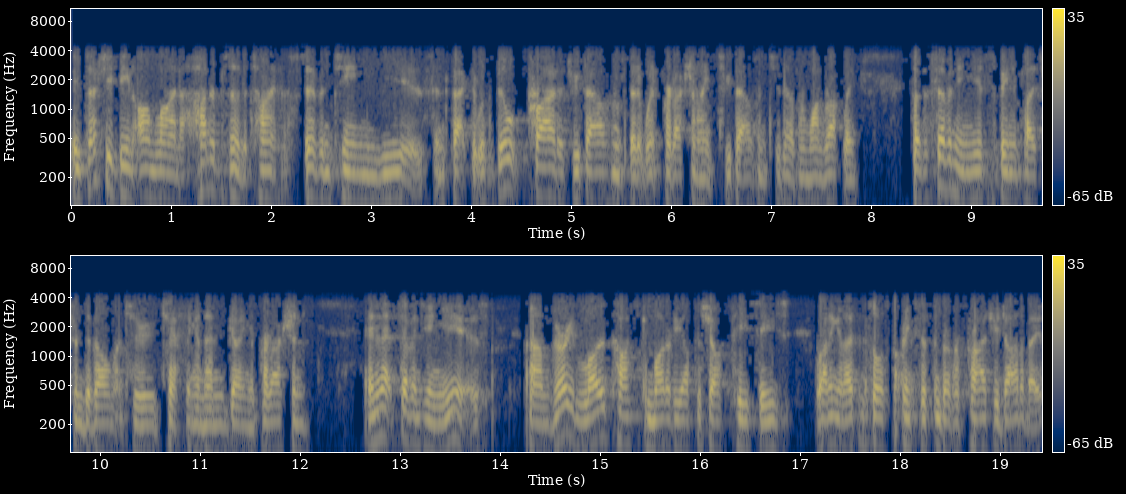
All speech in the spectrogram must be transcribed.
It's actually been online 100% of the time for 17 years. In fact, it was built prior to 2000s, but it went production in 2000, 2001 roughly. So the 17 years has been in place from development to testing and then going to production. And in that 17 years, um, very low-cost commodity off-the-shelf PCs running an open-source operating system for a proprietary database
